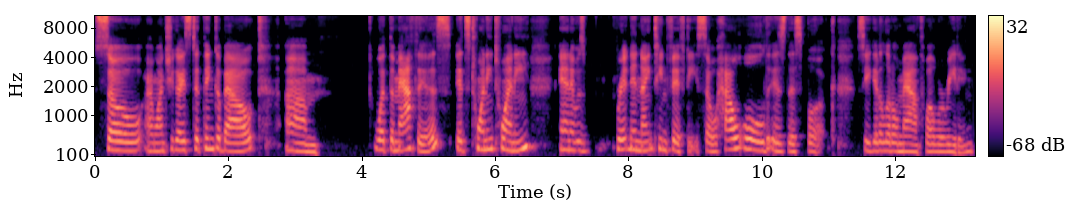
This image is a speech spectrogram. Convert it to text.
so I want you guys to think about um, what the math is. It's 2020, and it was written in 1950. So, how old is this book? So, you get a little math while we're reading.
